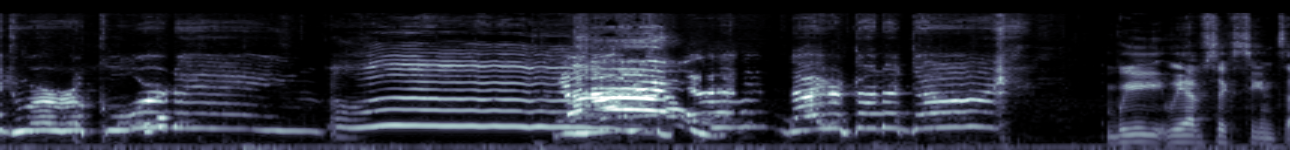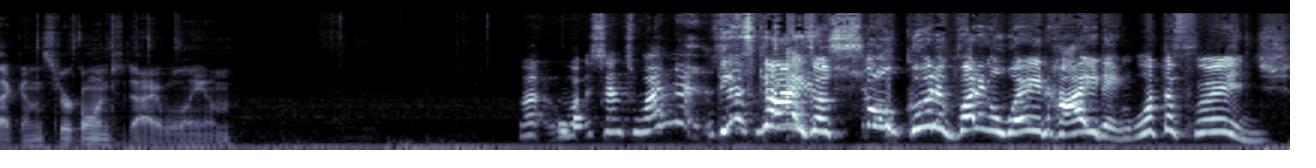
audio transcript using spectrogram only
Rage. We're recording. No! Now you're gonna die. We we have 16 seconds. You're going to die, William. What, what, since when? These since guys are so good at running away and hiding. What the fridge?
